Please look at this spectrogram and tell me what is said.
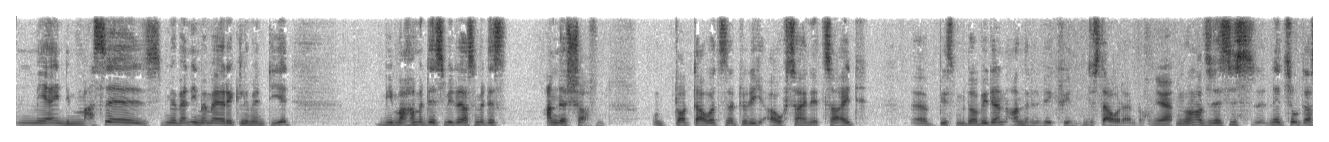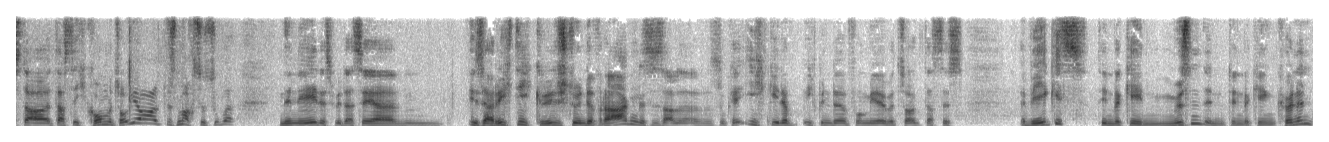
mehr in die Masse, wir werden immer mehr reglementiert. Wie machen wir das wieder, dass wir das anders schaffen? Und dort dauert es natürlich auch seine Zeit, äh, bis wir da wieder einen anderen Weg finden. Das dauert einfach. Ja. Also das ist nicht so, dass, da, dass ich komme und so, ja, das machst du super. Nee, nee, das wird da sehr, ist ja richtig, kritisch zu hinterfragen, das ist alles okay. Ich, gehe da, ich bin da von mir überzeugt, dass das ein Weg ist, den wir gehen müssen, den, den wir gehen können.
